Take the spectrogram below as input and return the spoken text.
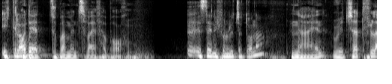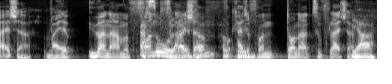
Ich glaube. Und der hat Superman 2 verbrochen. Ist der nicht von Richard Donner? Nein, Richard Fleischer, weil Übernahme von so, Fleischer, von, okay. also von Donner zu Fleischer. Ja,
